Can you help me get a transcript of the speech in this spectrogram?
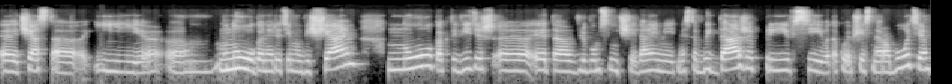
э, часто и эм, много на эту тему вещаем, но, как ты видишь, э, это в любом случае да, имеет место быть даже при всей вот такой общественной работе.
